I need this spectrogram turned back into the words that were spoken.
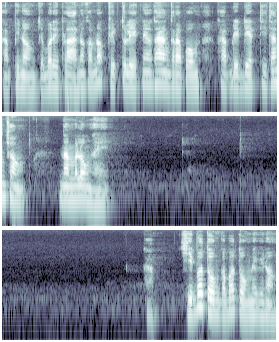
ครับพี่น้องจะบริพลาดนะครับเนาะคลิปตัวเลขแนวทางครับผมครับเด็ดๆที่ทั้งช่องนำมาลงให้ครับ ขีดบ่ตรงกับบ่ตรงเนี่ยพี่น้อง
